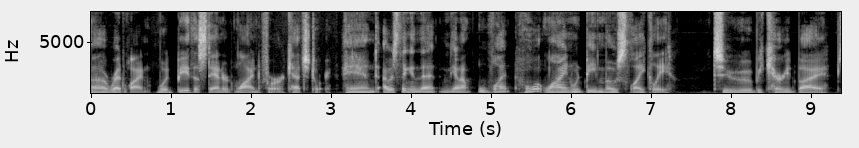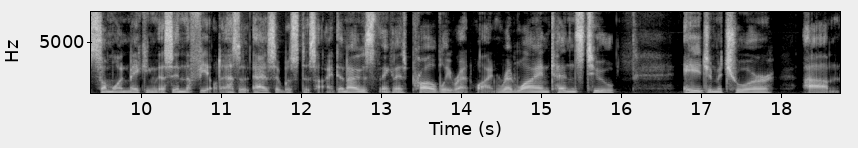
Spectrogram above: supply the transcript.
uh, red wine would be the standard wine for cacciatore. And I was thinking that, you know, what what wine would be most likely to be carried by someone making this in the field as it, as it was designed. And I was thinking it's probably red wine. Red wine tends to age and mature um,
